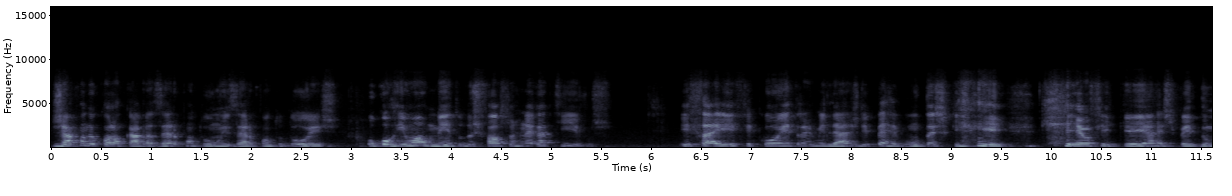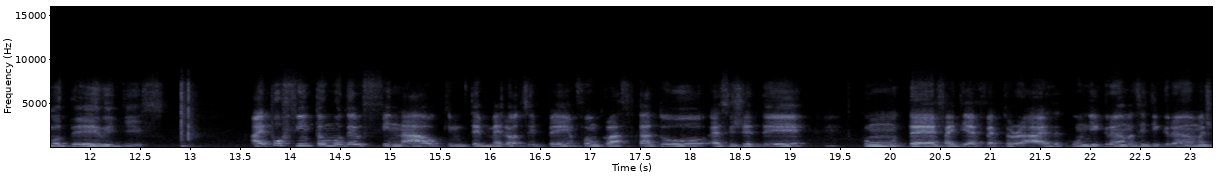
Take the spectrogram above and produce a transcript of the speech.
Já quando eu colocava 0.1 e 0.2, ocorria um aumento dos falsos negativos. Isso aí ficou entre as milhares de perguntas que, que eu fiquei a respeito do modelo e disso. Aí, por fim, então, o modelo final, que teve melhor desempenho, foi um classificador SGD com TF, IDF Vectorizer, com unigramas e digramas,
